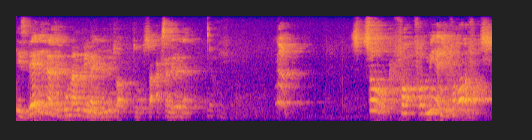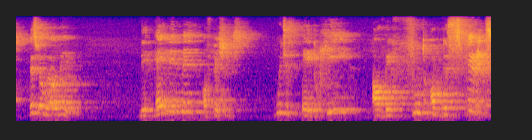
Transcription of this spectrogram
is there anything as a human being that you to, to accelerate that? No. So for, for me and you, for all of us, this is where we all live. The element of patience, which is a key of the fruit of the spirit,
